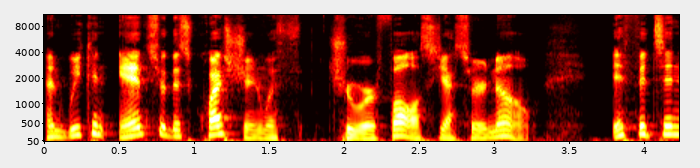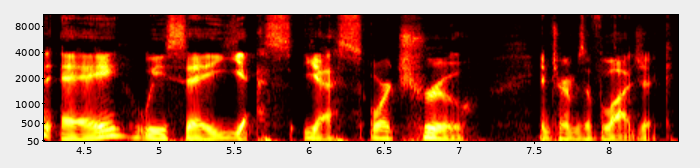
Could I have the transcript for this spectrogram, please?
And we can answer this question with true or false, yes or no. If it's in A, we say yes, yes, or true in terms of logic.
